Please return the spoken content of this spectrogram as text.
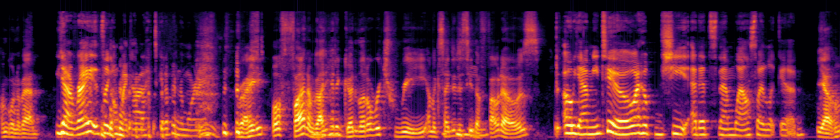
I'm going to bed. Yeah, right? It's like, oh my god, I have to get up in the morning. right? Well, fun. I'm glad you had a good little retreat. I'm excited to see the Mhm. photos. oh yeah, me too. I hope she edits them well so I look good. Yeah,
